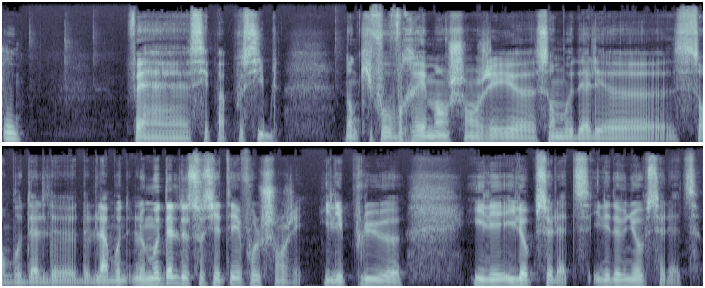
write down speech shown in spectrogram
où? Enfin, c'est pas possible. Donc il faut vraiment changer euh, son modèle, euh, son modèle de, le modèle de société. Il faut le changer. Il est plus, euh, il est, il est obsolète. Il est devenu obsolète.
